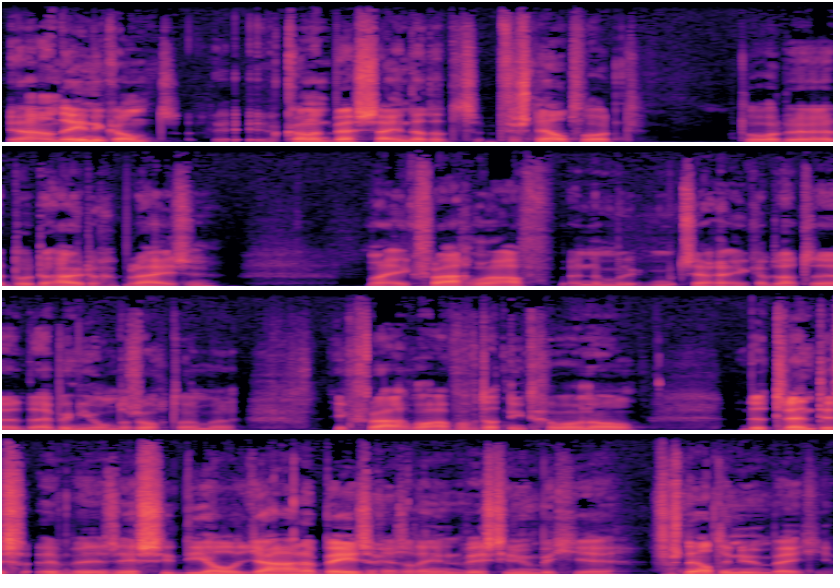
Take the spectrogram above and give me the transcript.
ja, aan de ene kant eh, kan het best zijn dat het versneld wordt door de, door de huidige prijzen. Maar ik vraag me af, en dan moet ik moet zeggen, ik heb dat, eh, dat heb ik niet onderzocht hoor, maar ik vraag me af of dat niet gewoon al de trend is, is, is die al jaren bezig is. Alleen is die nu een beetje, versnelt hij nu een beetje.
